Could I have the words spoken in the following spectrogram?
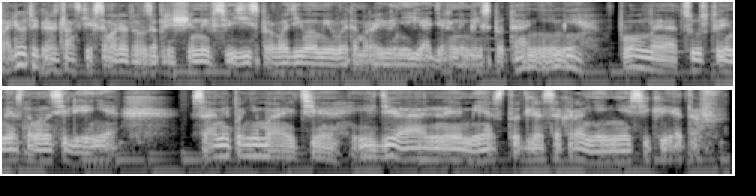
Полеты гражданских самолетов запрещены в связи с проводимыми в этом районе ядерными испытаниями, полное отсутствие местного населения. Сами понимаете, идеальное место для сохранения секретов.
